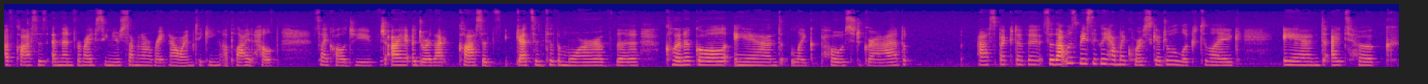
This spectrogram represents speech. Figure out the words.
of classes. And then for my senior seminar right now, I'm taking applied health psychology, which I adore that class. It gets into the more of the clinical and like post-grad aspect of it. So that was basically how my course schedule looked like and I took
